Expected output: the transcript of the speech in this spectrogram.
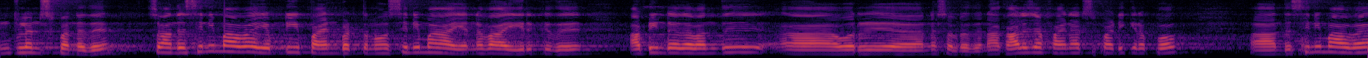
இன்ஃப்ளூயன்ஸ் பண்ணுது. ஸோ அந்த சினிமாவை எப்படி பயன்படுத்தணும்? சினிமா என்னவா இருக்குது? அப்படின்றத வந்து ஒரு என்ன சொல்கிறது நான் காலேஜ் ஆஃப் ஃபைன் ஆர்ட்ஸ் படிக்கிறப்போ அந்த சினிமாவை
